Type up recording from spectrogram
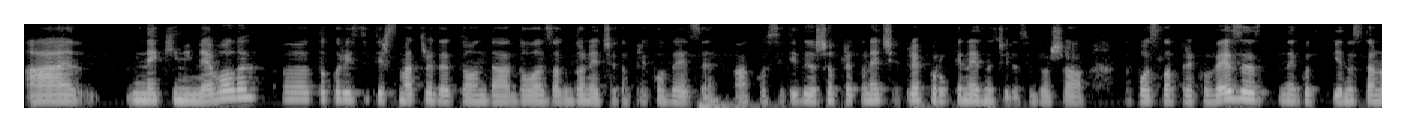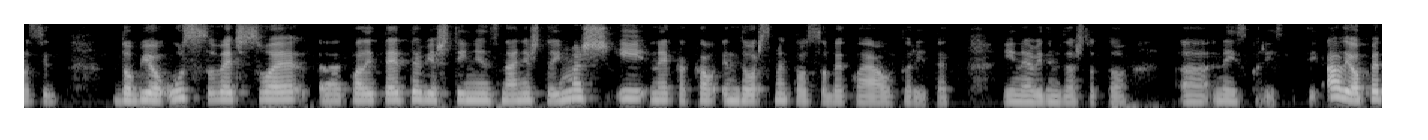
a neki ni ne vole to koristiti jer smatraju da je to onda dolazak do nečega preko veze. Ako si ti došao preko nečije preporuke ne znači da si došao do posla preko veze, nego jednostavno si dobio uz već svoje e, kvalitete, vještinje, znanje što imaš i nekakav endorsement osobe koja je autoritet. I ne vidim zašto to ne iskoristiti. Ali opet,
